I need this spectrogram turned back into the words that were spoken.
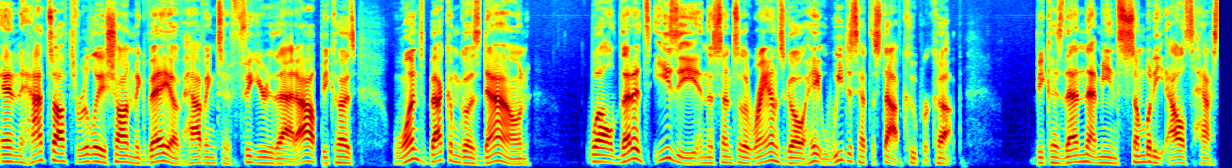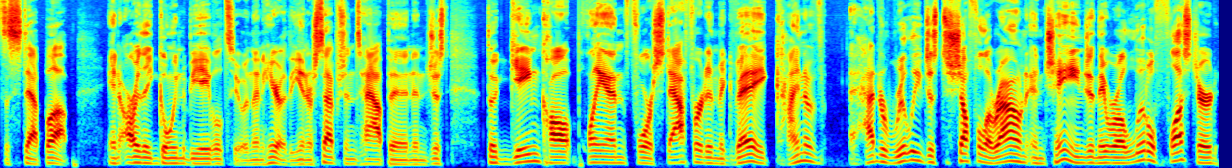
And hats off to really Sean McVay of having to figure that out because once Beckham goes down, well, then it's easy in the sense of the Rams go, hey, we just have to stop Cooper Kupp because then that means somebody else has to step up. And are they going to be able to? And then here, the interceptions happen, and just the game call plan for Stafford and McVay kind of had to really just shuffle around and change. And they were a little flustered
